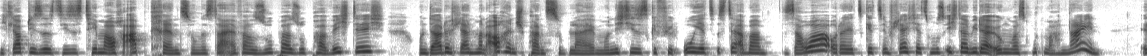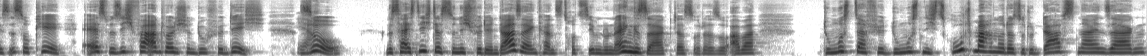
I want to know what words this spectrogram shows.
ich glaube, dieses, dieses Thema auch Abgrenzung ist da einfach super, super wichtig. Und dadurch lernt man auch entspannt zu bleiben und nicht dieses Gefühl, oh, jetzt ist er aber sauer oder jetzt geht es ihm schlecht, jetzt muss ich da wieder irgendwas gut machen. Nein, es ist okay. Er ist für sich verantwortlich und du für dich. Ja. So. Das heißt nicht, dass du nicht für den da sein kannst, trotzdem du Nein gesagt hast oder so. Aber du musst dafür, du musst nichts gut machen oder so. Du darfst Nein sagen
